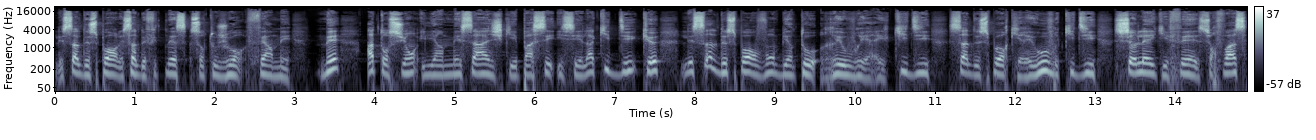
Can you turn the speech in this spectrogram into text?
les salles de sport, les salles de fitness sont toujours fermées. Mais attention, il y a un message qui est passé ici et là qui dit que les salles de sport vont bientôt réouvrir. Et qui dit salle de sport qui réouvre, qui dit soleil qui fait surface,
